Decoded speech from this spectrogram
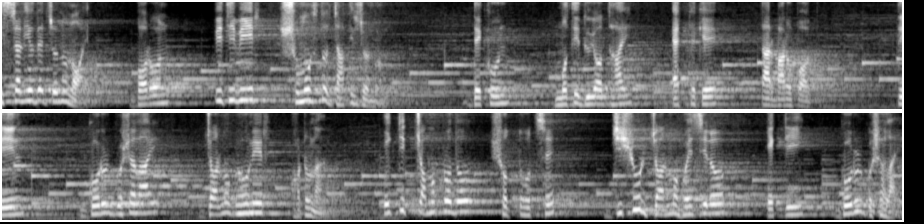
ইসরায়েলীয়দের জন্য নয়, বরং পৃথিবীর সমস্ত জাতির জন্য। দেখুন, মতি দুই অধ্যায়, এক থেকে তার বারো পদ। তিন, গরুর গোশালায় জন্মগ্রহণের ঘটনা। একটি চমকপ্রদ সত্য হচ্ছে, যিশুর জন্ম হয়েছিল একটি গরুর গোশালায়,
